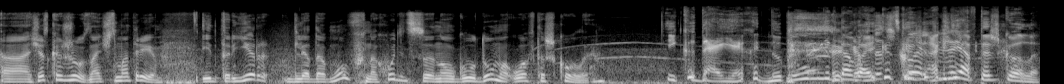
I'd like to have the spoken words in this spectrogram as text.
Сейчас скажу, значит, смотри. Интерьер для домов находится на углу дома у автошколы. И куда ехать? Ну-ка, умник, давай-ка скажи. А где автошкола?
